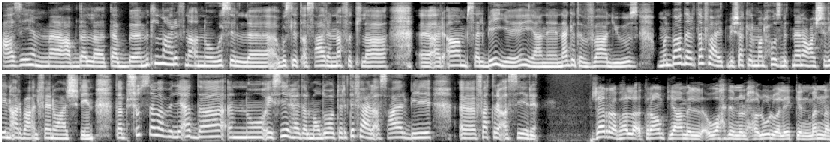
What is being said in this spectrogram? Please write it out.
عظيم عبد الله طب مثل ما عرفنا إنه وصل وصلت أسعار النفط لأرقام سلبية يعني negative values ومن بعدها ارتفعت بشكل ملحوظ ب 22 4 2020 طب شو السبب اللي أدى إنه يصير هذا الموضوع وترتفع الأسعار بفترة قصيرة؟ جرب هلأ ترامب يعمل وحدة من الحلول ولكن منا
